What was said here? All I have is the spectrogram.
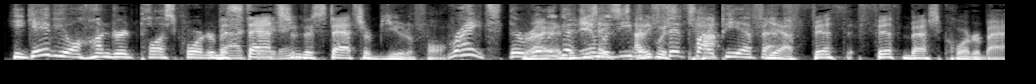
He gave you a 100 plus quarterback. The stats, rating. the stats are beautiful. Right. They're really good. It say- was even it was fifth by top- PFF. Yeah, fifth fifth best quarterback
